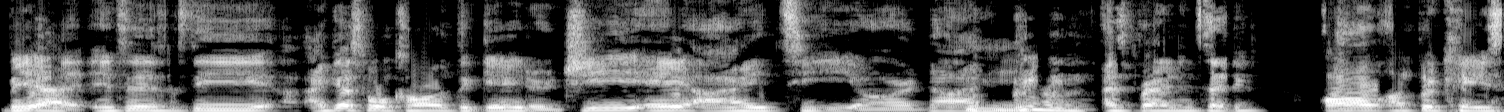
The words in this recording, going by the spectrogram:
but yeah, it is the I guess we'll call it the Gator. G A I T E R, not Mhm. as Brandon said, all uppercase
